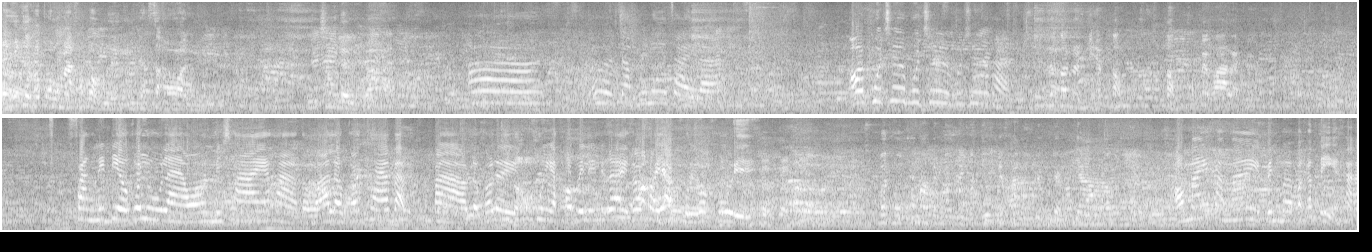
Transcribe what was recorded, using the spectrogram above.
อันนี้คือเขาโทรมาเขาบอกเลยคุณทักษะออนรู้ชื่อเลยหรือว่าอ่าเออจำไม่แน่ใจแล้วอ๋อพูดชื่อพูดชื่อพูดชื่อค่ะพูดชื่อ แล้วตอนนั้นพี่แอบตอบตอบเขาไปว่าอะไรครับ ฟังนิดเดียวก็รู้แล้วว่ามันไม่ใช่ค่ะ แต่ว่าเราก็แค่แบบเปล่าเราก็เลยคุยกับเขาไปเรื่อยๆ ก็เขาอยากคุยก็คุยเมื่อโทรเข้ามาเป็นเบอร์ปกติไหมคะหรือเป็นแบบยาวเนี่ยอ๋อไม่ค่ะไม่เป็นเบอร์ปกติค่ะ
